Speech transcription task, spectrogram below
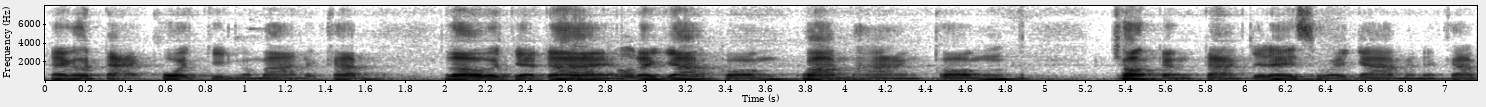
ให้เขาแตกโคนกิ่งออกมานะครับ เราจะได้ระยะของความห่างของช่องต่างๆ จะได้สวยงามนะครับ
